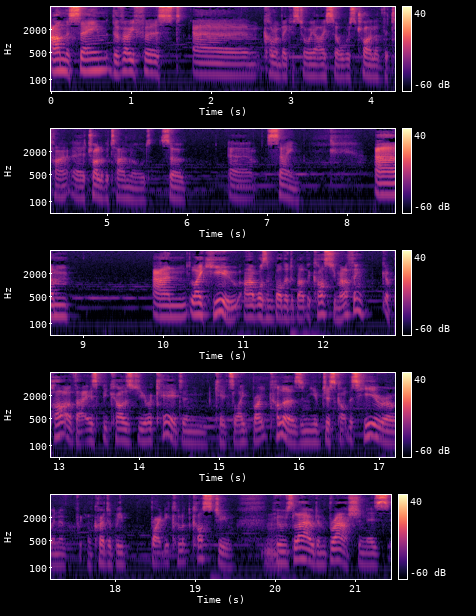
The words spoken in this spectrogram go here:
I'm the same. The very first um, Colin Baker story I saw was Trial of the Time, uh, Trial of a Time Lord. So, um same. Um, and like you, I wasn't bothered about the costume. And I think a part of that is because you're a kid and kids like bright colours, and you've just got this hero in an incredibly brightly coloured costume who's loud and brash and is,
